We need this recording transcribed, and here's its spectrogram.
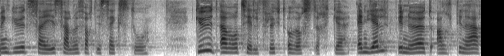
Men Gud sier i Salme 46, 46,2.: Gud er vår tilflukt og vår styrke, en hjelp i nød og alltid nær.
